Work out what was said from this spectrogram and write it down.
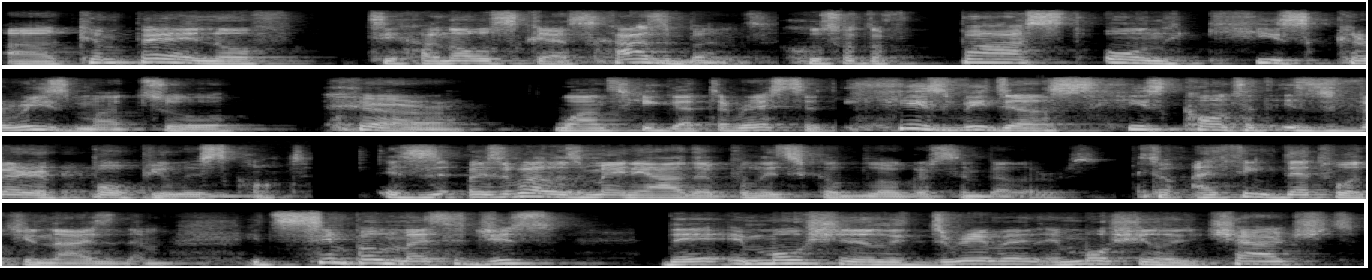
Uh, campaign of Tikhanovskaya's husband, who sort of passed on his charisma to her once he got arrested. His videos, his content is very populist content as, as well as many other political bloggers in Belarus. So I think that's what unites them. It's simple messages. They're emotionally driven, emotionally charged,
